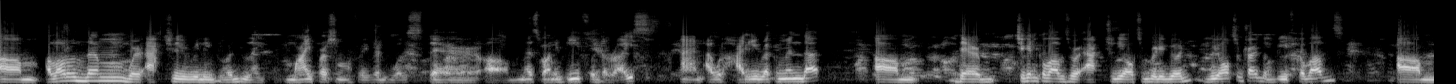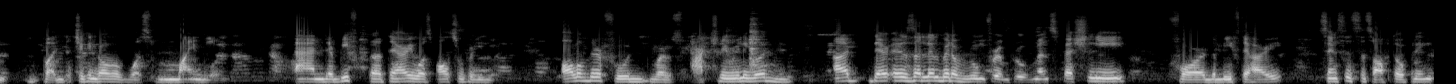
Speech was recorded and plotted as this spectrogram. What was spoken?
Um, a lot of them were actually really good. Like my personal favorite was their um, mezbani beef with the rice, and I would highly recommend that. Um, their chicken kebabs were actually also pretty good. We also tried the beef kebabs, um, but the chicken kebab was mind blowing, and their beef uh, tehari was also pretty good. All of their food was actually really good. Uh, there is a little bit of room for improvement, especially for the beef tehari. Since it's a soft opening,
